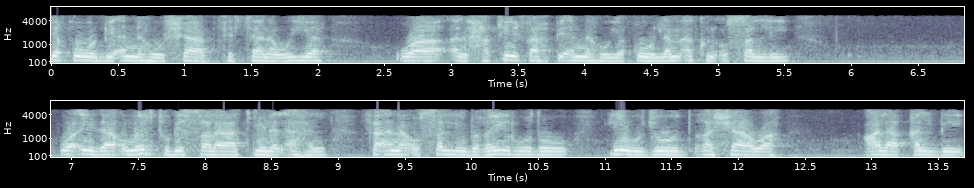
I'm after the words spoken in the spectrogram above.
يقول بأنه شاب في الثانوية والحقيقة بأنه يقول لم أكن أصلي وإذا أمرت بالصلاة من الأهل فأنا أصلي بغير وضوء لوجود غشاوة على قلبي.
